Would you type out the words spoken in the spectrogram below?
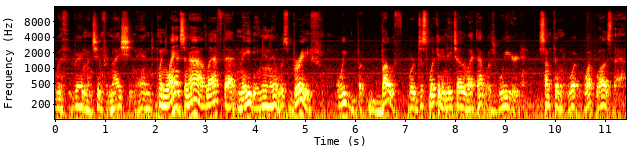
with very much information, and when Lance and I left that meeting, and it was brief, we b- both were just looking at each other like that was weird. Something what what was that?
